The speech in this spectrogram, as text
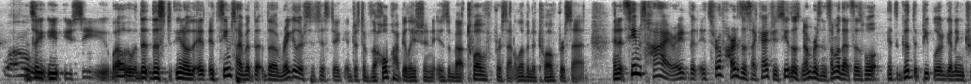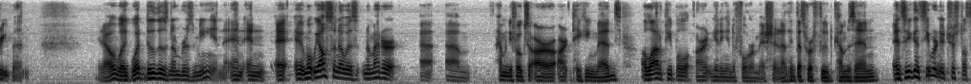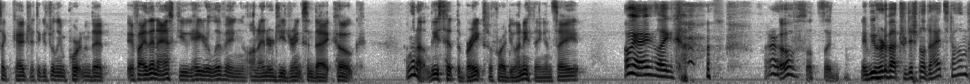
Whoa. And so you, you see, well, this, you know, it, it seems high, but the, the regular statistic just of the whole population is about 12%, 11 to 12%. And it seems high, right? But it's sort of hard as a psychiatrist. You see those numbers, and some of that says, well, it's good that people are getting treatment. You know, like what do those numbers mean? And and and what we also know is no matter uh, um, how many folks are aren't taking meds, a lot of people aren't getting into full remission. I think that's where food comes in. And so you can see where nutritional psychiatry I think is really important that if I then ask you, hey, you're living on energy drinks and Diet Coke, I'm going to at least hit the brakes before I do anything and say, okay, like, I don't know. So like, have you heard about traditional diets, Tom?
